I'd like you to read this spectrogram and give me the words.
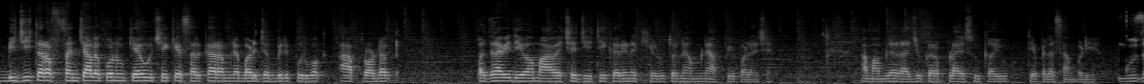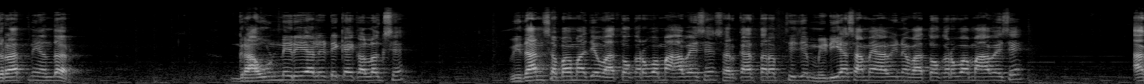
બીજી તરફ સંચાલકોનું કહેવું છે કે સરકાર અમને બળજબરીપૂર્વક આ પ્રોડક્ટ પધરાવી દેવામાં આવે છે, જેથી કરીને ખેડૂતોને અમને આપવી પડે છે. આ મામલે રાજુ કરપડાએ શું કહ્યું તે પહેલાં સાંભળીએ. ગુજરાતની અંદર ગ્રાઉન્ડની રિયાલિટી કંઈક અલગ છે? વિધાનસભામાં જે વાતો કરવામાં આવે છે, સરકાર તરફથી જે મીડિયા સામે આવીને વાતો કરવામાં આવે છે, આ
